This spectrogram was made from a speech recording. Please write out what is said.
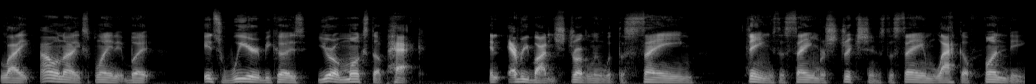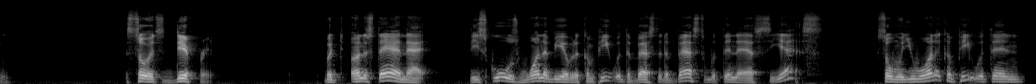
like I don't know how to explain it, but it's weird because you're amongst a pack and everybody's struggling with the same things, the same restrictions, the same lack of funding. So it's different. But understand that these schools want to be able to compete with the best of the best within the FCS. So when you want to compete within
